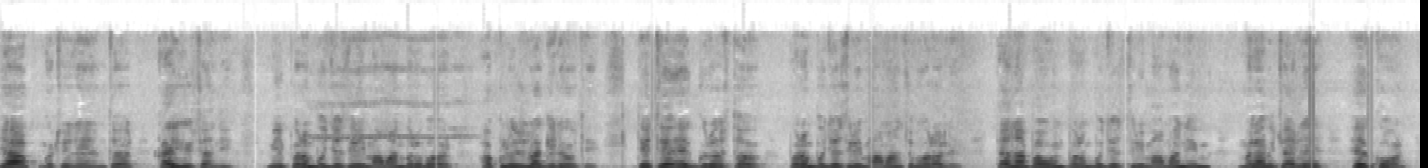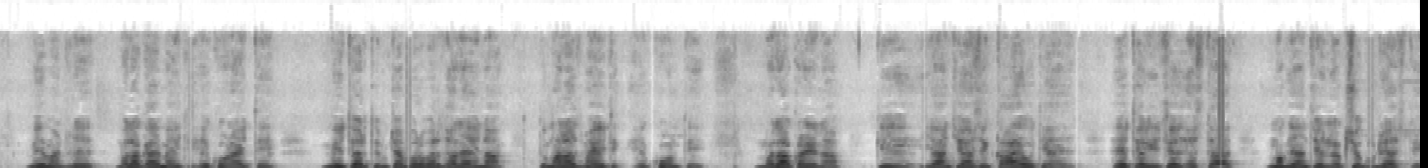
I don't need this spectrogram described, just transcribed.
या घटनेनंतर काही दिवसांनी मी परमपूज्य श्री मामांबरोबर अकलूजला गेले होते. तेथे एक गृहस्थ परमपूज्य श्री मामांसमोर आले. त्यांना पाहून परमपूज्य श्री मामांनी मला विचारले हे कोण? मी म्हटले मला काय माहिती हे कोण आहेत ते? मी तर तुमच्याबरोबरच आले आहे ना. तुम्हालाच माहिती हे कोण ते? मला कळेना की यांचे असे काय होते आहे? हे तर इथेच असतात. मग यांचे लक्ष कुठे असते?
